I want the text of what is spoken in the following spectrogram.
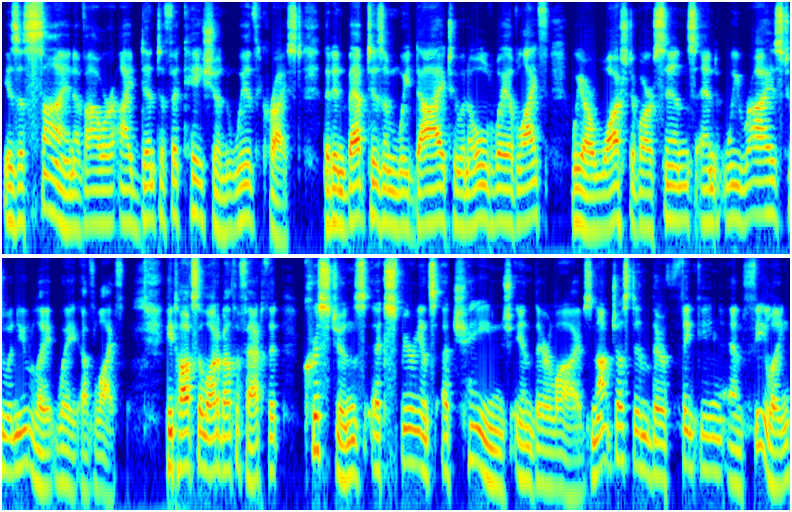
is a sign of our identification with Christ, that in baptism we die to an old way of life, we are washed of our sins, and we rise to a new way of life. He talks a lot about the fact that Christians experience a change in their lives, not just in their thinking and feeling,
